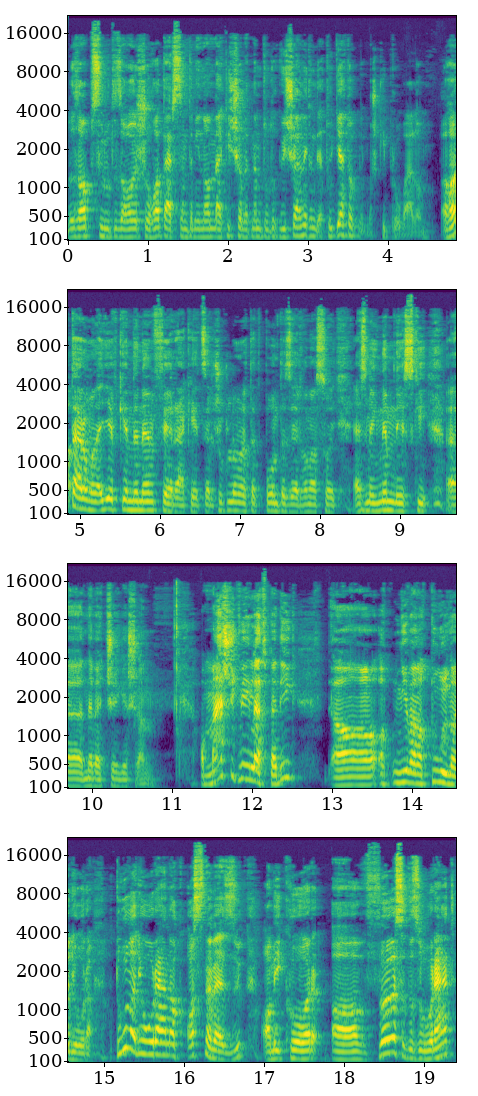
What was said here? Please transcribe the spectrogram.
az abszolút az alsó határ, szerintem én annál kisebbet nem tudok viselni, de tudjátok, mi most kipróbálom. A határon van egyébként, de nem fér rá kétszer a csuklómra, tehát pont ezért van az, hogy ez még nem néz ki uh, nevetségesen. A másik véglet pedig, a, a, nyilván a túl nagy óra. A túl nagy órának azt nevezzük, amikor a, fölveszed az órát,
